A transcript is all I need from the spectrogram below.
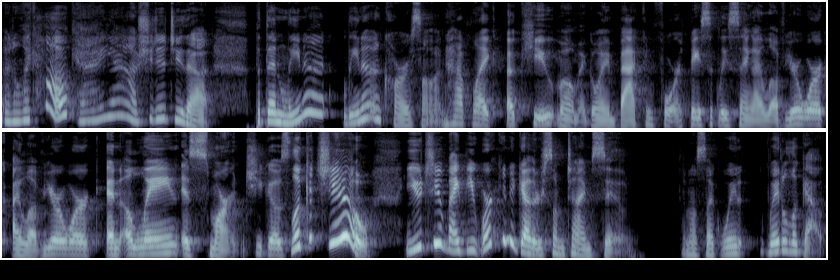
And I'm like, oh, okay, yeah, she did do that. But then Lena, Lena and Kara Saun have like a cute moment going back and forth, basically saying, I love your work, I love your work. And Elaine is smart. She goes, Look at you. You two might be working together sometime soon. And I was like, wait, wait to look out.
